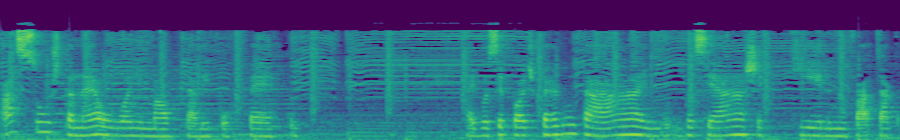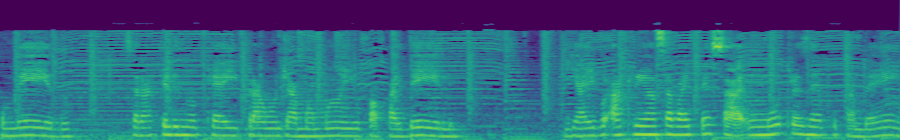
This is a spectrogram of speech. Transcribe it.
assusta, né, o animal que está ali por perto Aí você pode perguntar: ah, você acha que ele não está com medo? Será que ele não quer ir para onde a mamãe e o papai dele? E aí a criança vai pensar. Um outro exemplo também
